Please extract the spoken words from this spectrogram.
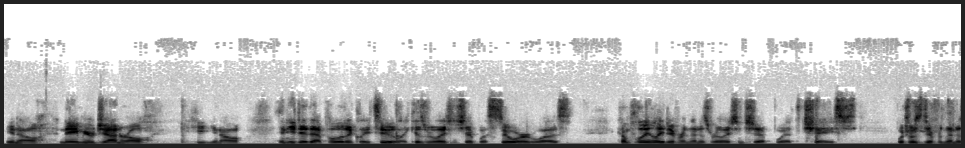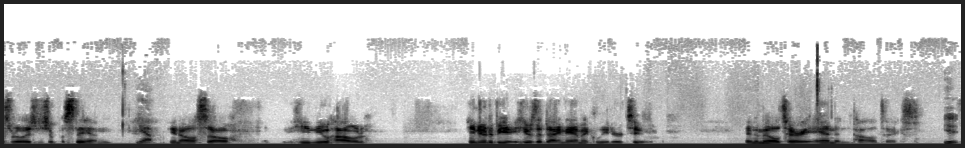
you know name your general. He you know, and he did that politically too. Like his relationship with Seward was completely different than his relationship with Chase, which was different than his relationship with Stanton Yeah. you know so he knew how he knew to be he was a dynamic leader too in the military and in politics It,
